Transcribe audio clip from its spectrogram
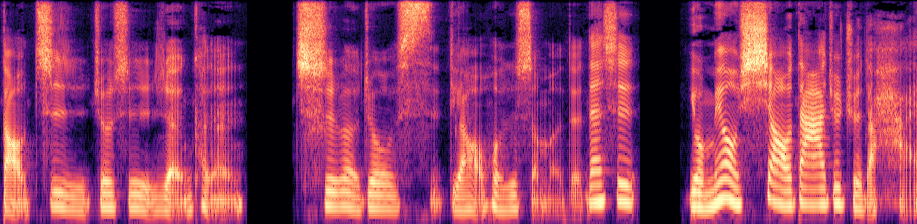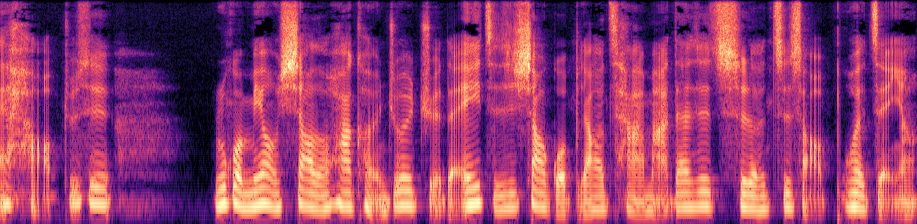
导致就是人可能吃了就死掉或者什么的。但是有没有效，大家就觉得还好。就是如果没有效的话，可能就会觉得，诶，只是效果比较差嘛。但是吃了至少不会怎样，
